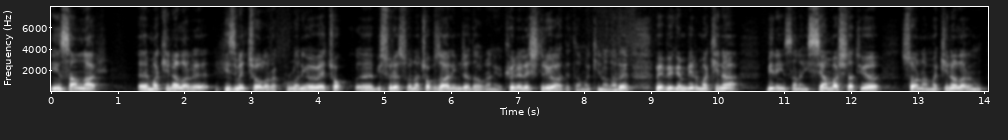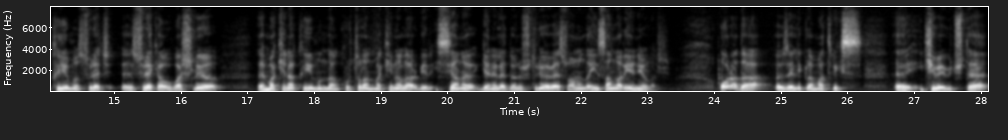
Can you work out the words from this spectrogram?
İnsanlar e, makinaları hizmetçi olarak kullanıyor ve çok e, bir süre sonra çok zalimce davranıyor. Köleleştiriyor adeta makinaları ve bir gün bir makina bir insana isyan başlatıyor. Sonra makinaların kıyımı süreç e, sürek avı başlıyor. E, makina kıyımından kurtulan makinalar bir isyanı genele dönüştürüyor ve sonunda insanları yeniyorlar. Orada özellikle Matrix e, 2 ve 3'te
